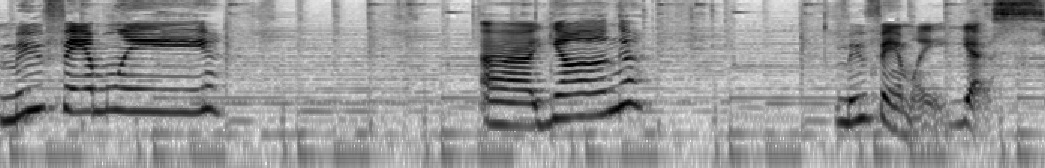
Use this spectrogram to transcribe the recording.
Move family. Uh, young. Move family. Yes.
